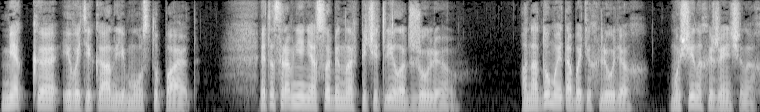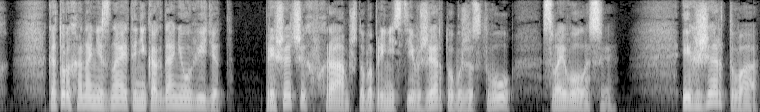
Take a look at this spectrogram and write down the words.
Мекка и Ватикан ему уступают. Это сравнение особенно впечатлило Джулию. Она думает об этих людях, мужчинах и женщинах, которых она не знает и никогда не увидит, пришедших в храм, чтобы принести в жертву божеству свои волосы. Их жертва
